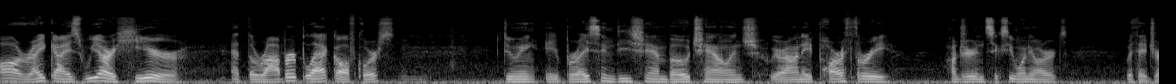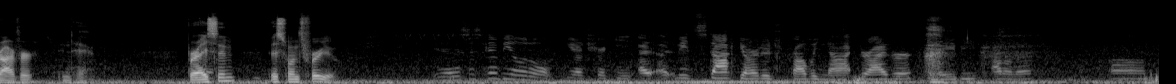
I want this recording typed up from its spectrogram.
All right, guys, we are here at the Robert Black Golf Course doing a Bryson DeChambeau challenge. We are on a par three, 161 yards, with a driver in hand. Bryson, this one's for you. Yeah, this is gonna be a little, you know, tricky. I, I mean, stock yardage, probably not driver, maybe. I don't know. Um,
